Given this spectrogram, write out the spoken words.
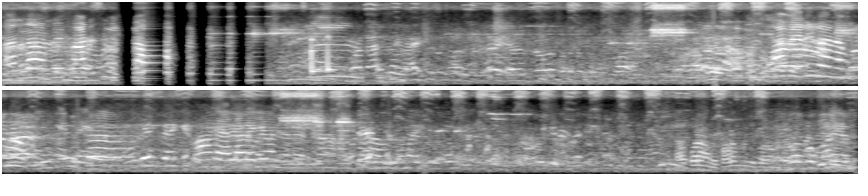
நல்லா அப்படியே காட்டு அப்புறம் அந்த படம் முடிஞ்சு போறாங்க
